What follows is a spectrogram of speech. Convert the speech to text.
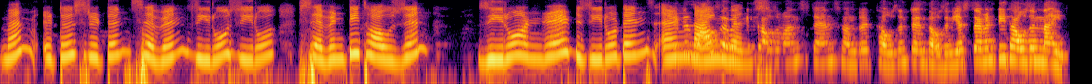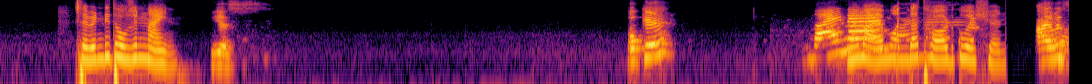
Ma'am, it is written seven zero zero seventy thousand zero hundred zero tens It and is now nine ones. 70,000 ones, tens, hundred thousand, ten thousand. Yes, 70,009. Seventy thousand nine. Yes. Okay. Bye, Ma'am, I am on the third question. I will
